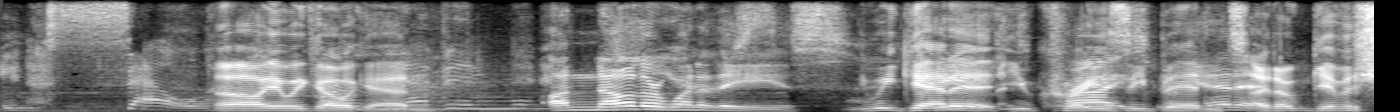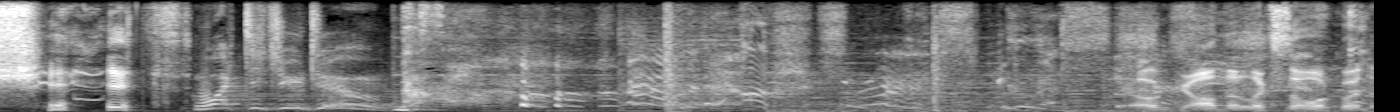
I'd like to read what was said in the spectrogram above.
in a cell. Oh, here we go again. 11 Another one of these. We get it, you crazy Christ, we get bint. I don't give a shit. What did you do? Oh god, that looks so awkward.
